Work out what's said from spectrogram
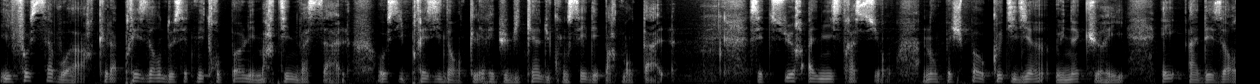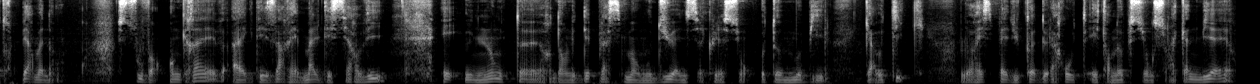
Il faut savoir que la présidente de cette métropole est Martine Vassal, aussi présidente Les Républicains du conseil départemental. Cette suradministration n'empêche pas au quotidien une incurie et un désordre permanent, souvent en grève avec des arrêts mal desservis et une lenteur dans le déplacement dû à une circulation automobile chaotique, le respect du code de la route est en option sur la canne-bière,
